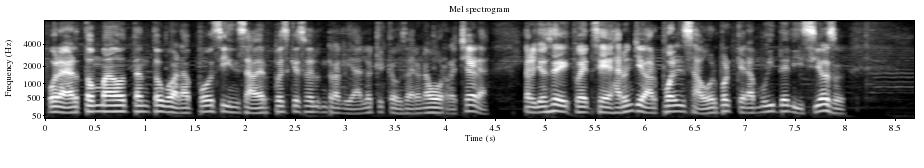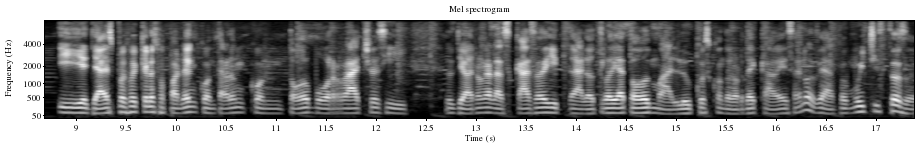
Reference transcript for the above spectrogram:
por haber tomado tanto guarapo sin saber pues que eso en realidad es lo que causara una borrachera. Pero ellos se, se dejaron llevar por el sabor porque era muy delicioso. Y ya después fue que los papás los encontraron con todos borrachos y los llevaron a las casas y al otro día todos malucos con dolor de cabeza, ¿no? O sea, fue muy chistoso.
